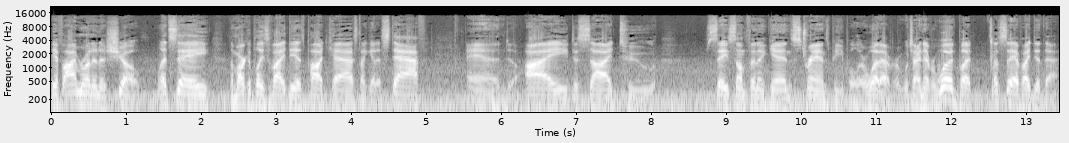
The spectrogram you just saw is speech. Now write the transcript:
if I'm running a show. Let's say the Marketplace of Ideas podcast, I get a staff and I decide to say something against trans people or whatever, which I never would, but let's say if I did that.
